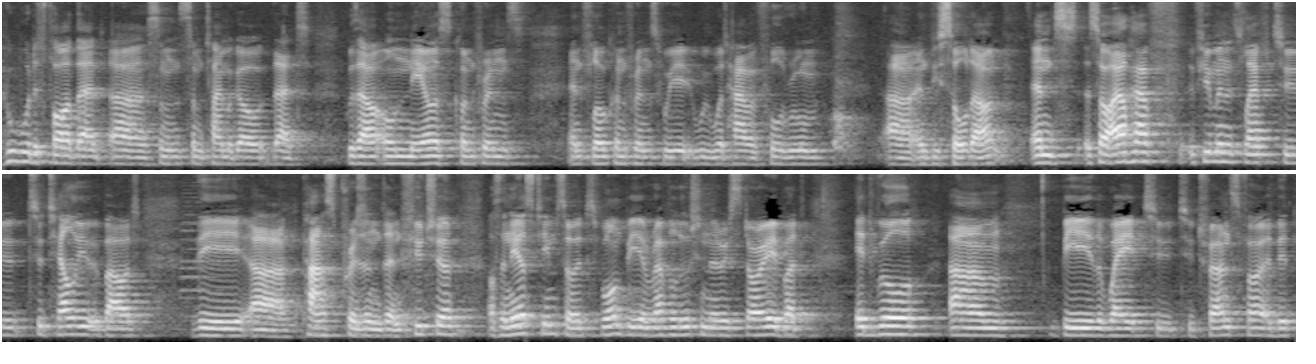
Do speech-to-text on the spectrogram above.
who would have thought that uh, some, some time ago that with our own NEOS conference and Flow conference, we, we would have a full room uh, and be sold out. And so I'll have a few minutes left to, to tell you about the uh, past, present, and future of the NEOS team. So it won't be a revolutionary story, but it will um, be the way to, to transfer a bit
